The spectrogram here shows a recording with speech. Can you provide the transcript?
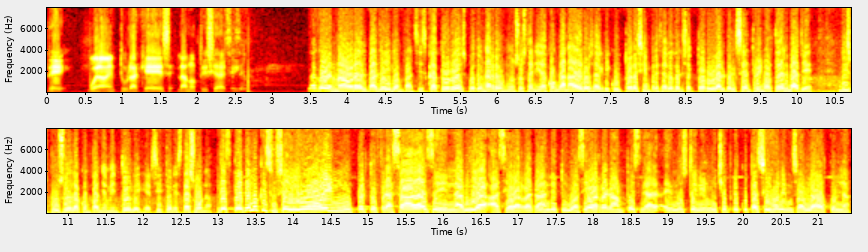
de Buenaventura que es la noticia del día. La gobernadora del Valle, Irian Francisca Toro, después de una reunión sostenida con ganaderos, agricultores y empresarios del sector rural del centro y norte del Valle, dispuso del acompañamiento del ejército en esta zona. Después de lo que sucedió en Puerto Frazadas, en la vía hacia Barragán, de Tuluá hacia Barragán, pues hemos tenido mucha preocupación, hemos hablado con la,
